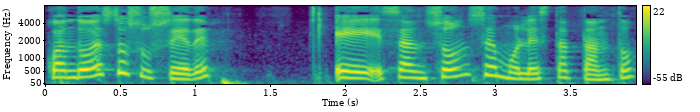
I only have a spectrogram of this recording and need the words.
Cuando esto sucede, eh, Sansón se molesta tanto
